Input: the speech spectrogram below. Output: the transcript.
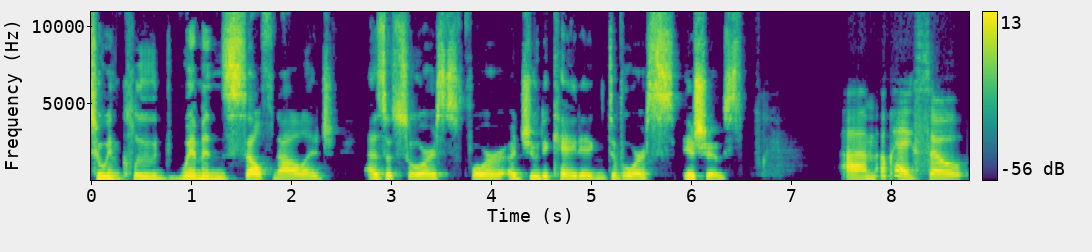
to include women's self knowledge as a source for adjudicating divorce issues? Um, okay, so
